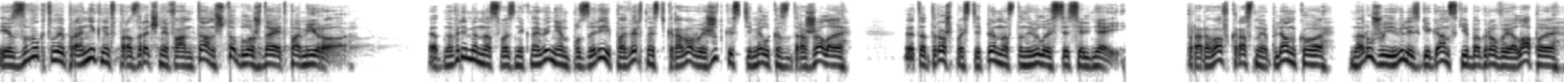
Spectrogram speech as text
и звук твой проникнет в прозрачный фонтан, что блуждает по миру. Одновременно с возникновением пузырей поверхность кровавой жидкости мелко задрожала, эта дрожь постепенно становилась все сильней. Прорвав красную пленку, наружу явились гигантские багровые лапы,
